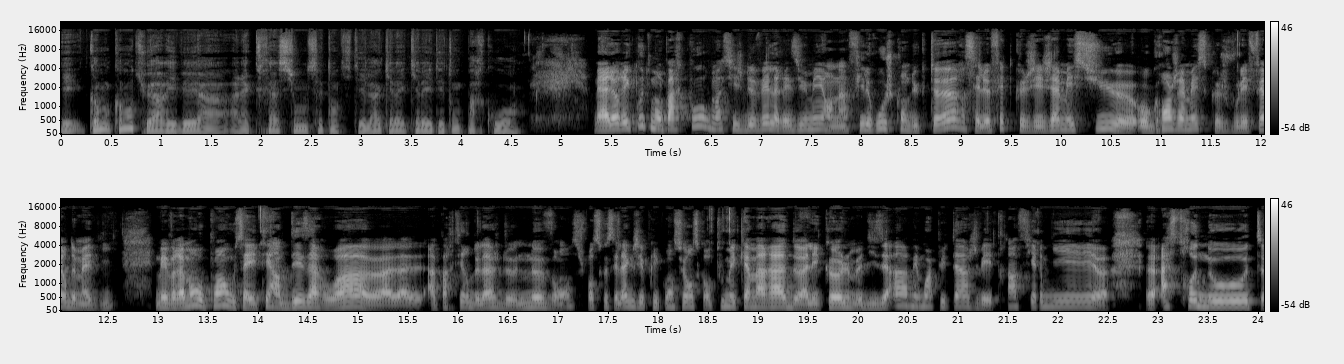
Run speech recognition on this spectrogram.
Et comment, tu es arrivé à, la création de cette entité-là? Quel a été ton parcours? Mais alors écoute, mon parcours, moi si je devais le résumer en un fil rouge conducteur, c'est le fait que j'ai jamais su euh, au grand jamais ce que je voulais faire de ma vie, mais vraiment au point où ça a été un désarroi euh, à, partir de l'âge de 9 ans. Je pense que c'est là que j'ai pris conscience quand tous mes camarades à l'école me disaient "Ah, mais moi plus tard, je vais être infirmier, euh, astronaute,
